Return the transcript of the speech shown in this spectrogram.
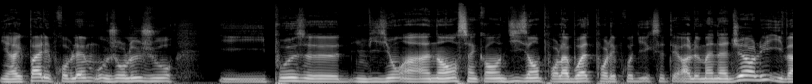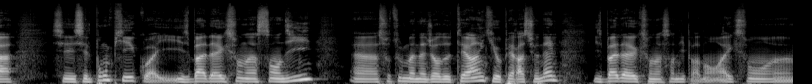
Il règle pas les problèmes au jour le jour. Il pose euh, une vision à un an, cinq ans, dix ans pour la boîte, pour les produits, etc. Le manager, lui, il va, c'est le pompier quoi. Il se bat avec son incendie. Euh, surtout le manager de terrain qui est opérationnel, il se bat avec son incendie, pardon, avec son, euh,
